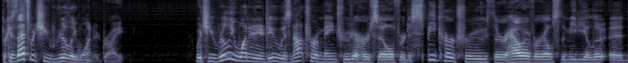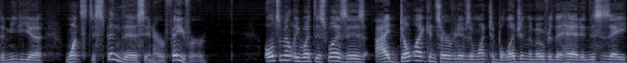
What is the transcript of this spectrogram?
Because that's what she really wanted, right? What she really wanted to do was not to remain true to herself or to speak her truth or however else the media uh, the media wants to spin this in her favor. Ultimately, what this was is I don't like conservatives and want to bludgeon them over the head, and this is a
